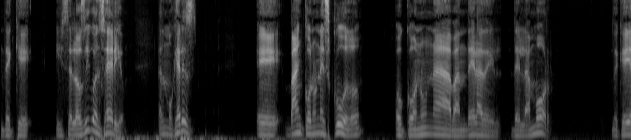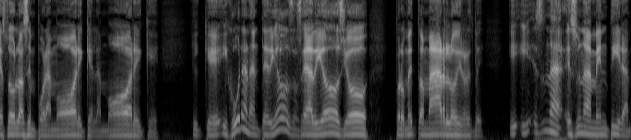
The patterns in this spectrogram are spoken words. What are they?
de que, y se los digo en serio, las mujeres eh, van con un escudo o con una bandera del, del amor de que ellas todo lo hacen por amor y que el amor y que y que y juran ante Dios, o sea, Dios, yo prometo amarlo y y, y es una es una mentira.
